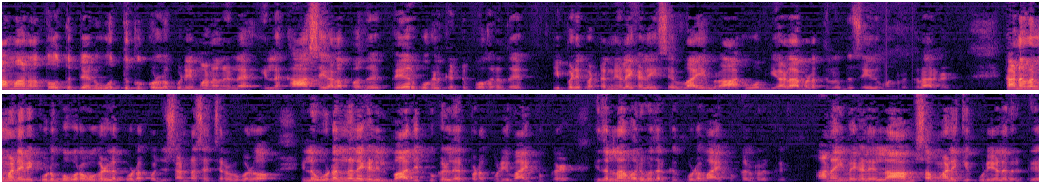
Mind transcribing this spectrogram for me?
ஆமாம் நான் தோத்துட்டேன்னு ஒத்துக்க கொள்ளக்கூடிய மனநிலை இல்லை காசை இழப்பது பேர் புகழ் கெட்டு போகிறது இப்படிப்பட்ட நிலைகளை செவ்வாயும் ராகுவும் ஏழாம் இடத்திலிருந்து செய்து கொண்டிருக்கிறார்கள். கணவன் மனைவி குடும்ப உறவுகளில் கூட கொஞ்சம் சண்டை சச்சரவுகளோ இல்லை உடல்நிலைகளில் பாதிப்புகள் ஏற்படக்கூடிய வாய்ப்புகள் இதெல்லாம் வருவதற்கு கூட வாய்ப்புகள் இருக்குது ஆனால் இவைகளெல்லாம் சமாளிக்கக்கூடிய அளவிற்கு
